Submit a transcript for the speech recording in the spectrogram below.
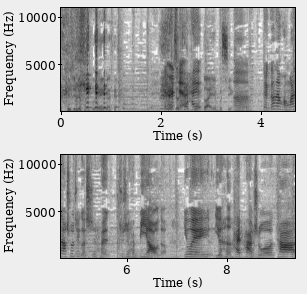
这就很不那个对，对而且还果断也不行。嗯，对，刚才黄瓜酱说这个是很就是很必要的，因为也很害怕说他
